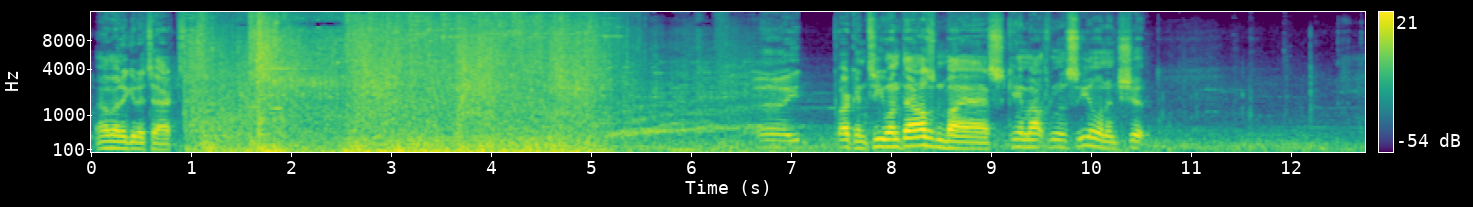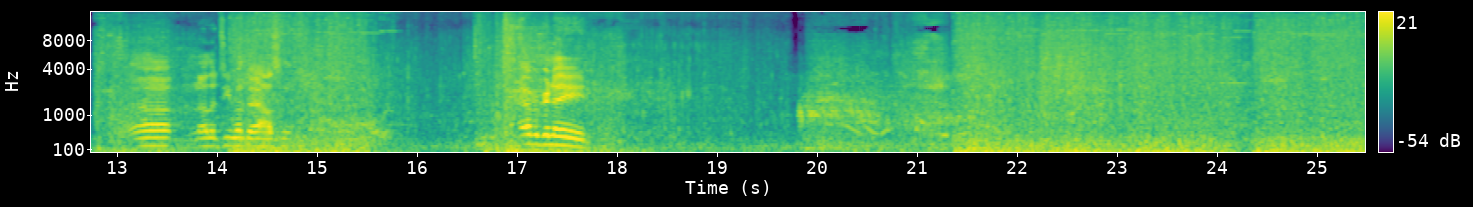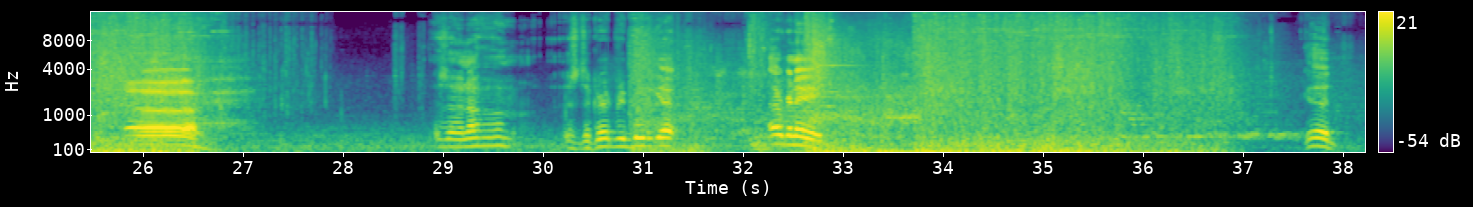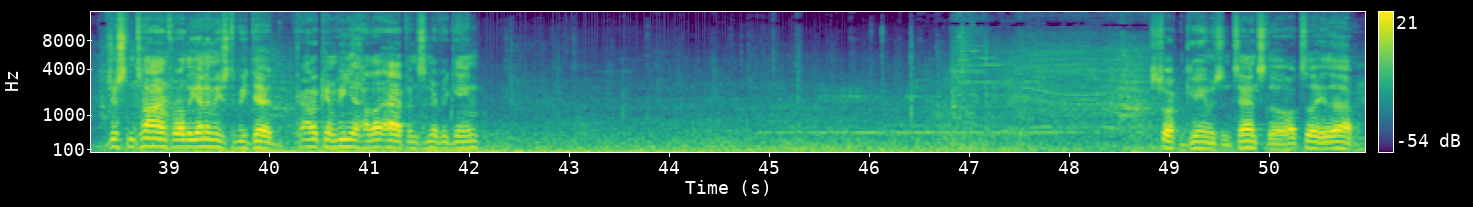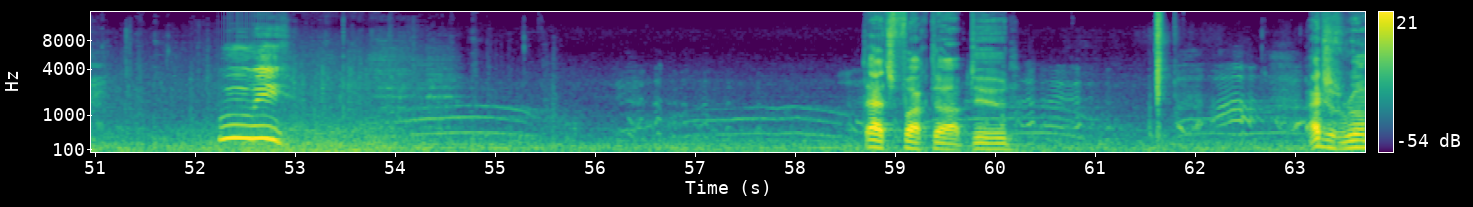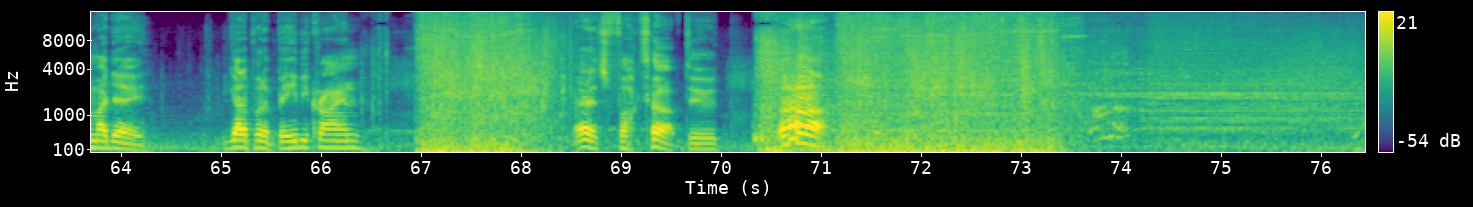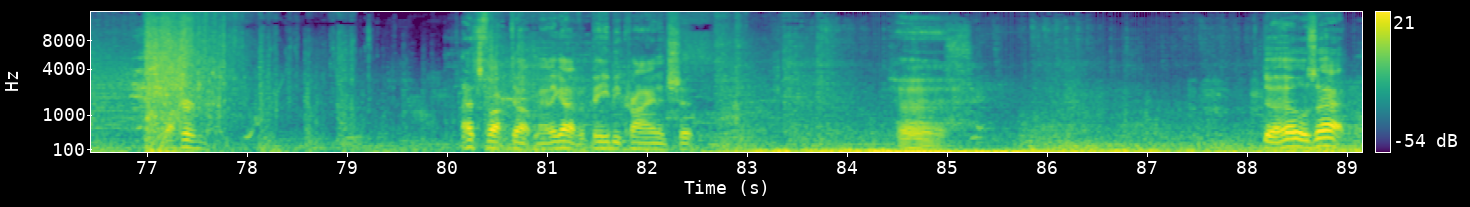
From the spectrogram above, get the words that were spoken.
I'm gonna get attacked. Fucking T-1000 my ass. Came out from the ceiling and shit. Uh, another T-1000. Have a grenade. Uh, is there enough of them? Is the grid rebooted yet? Have a grenade. Good. Just in time for all the enemies to be dead. Kind of convenient how that happens in every game. This fucking game is intense, though. I'll tell you that. Woo-wee. That's fucked up, dude. I just ruined my day. You gotta put a baby crying. That is fucked up, dude. Ah! Fucker. That's fucked up, man. They gotta have a baby crying and shit. the hell is that?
